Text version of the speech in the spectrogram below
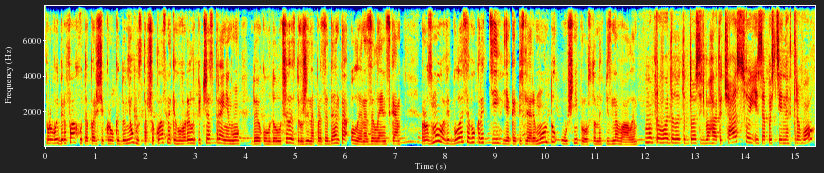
Про вибір фаху та перші кроки до нього старшокласники говорили під час тренінгу, до якого долучилась дружина президента Олена Зеленська. Розмова відбулася в укритті, яке після ремонту учні просто не впізнавали. Ми проводили тут досить багато часу із-за постійних тривог,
